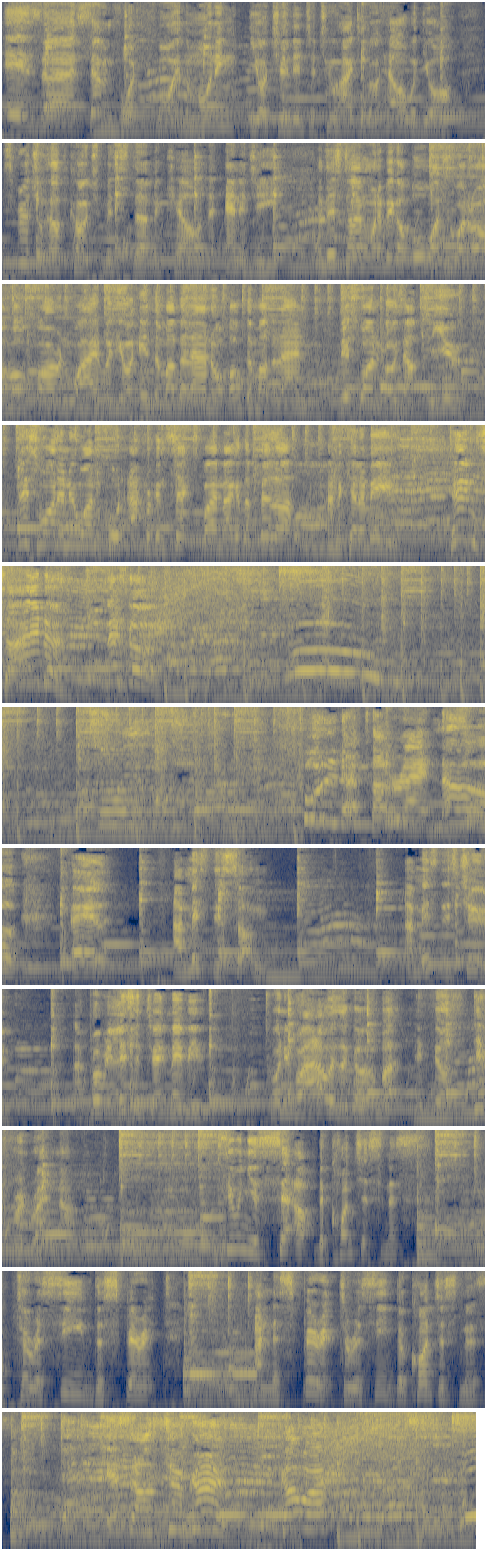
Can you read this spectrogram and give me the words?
is uh, 7.44 in the morning. You're tuned into Too High to Go Hell with your spiritual health coach, Mr. Mikel, the energy. At this time, I want to big up all Watu far and wide, whether you're in the motherland or of the motherland. This one goes out to you. This one, a new one called African Sex by Magatha Fella and Mikel Amin. Inside, let's go. Pull that out right now. Hey, I missed this song. I missed this tune. I probably listened to it maybe 24 hours ago, but it feels different right now. See, when you set up the consciousness to receive the spirit and the spirit to receive the consciousness, it sounds too good. Come on. Woo!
